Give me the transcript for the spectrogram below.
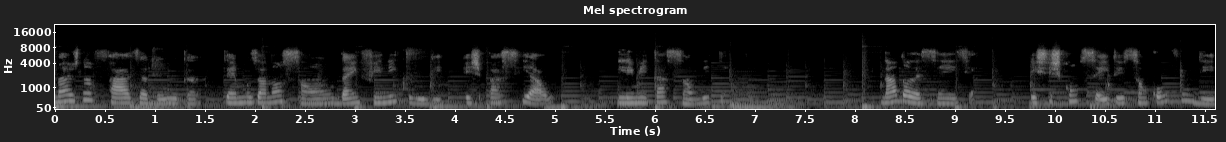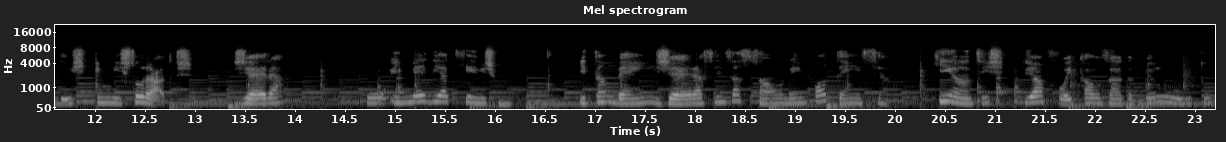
Mas na fase adulta, temos a noção da infinitude espacial, limitação de tempo. Na adolescência, estes conceitos são confundidos e misturados. Gera o imediatismo e também gera a sensação de impotência que antes já foi causada pelo luto,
